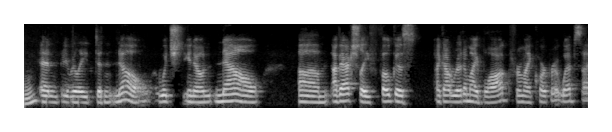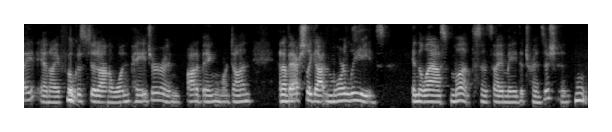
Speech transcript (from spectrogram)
Mm-hmm. And they really didn't know, which, you know, now um, I've actually focused. I got rid of my blog for my corporate website and I focused it on a one pager and bada bing, we're done. And I've actually gotten more leads in the last month since I made the transition hmm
